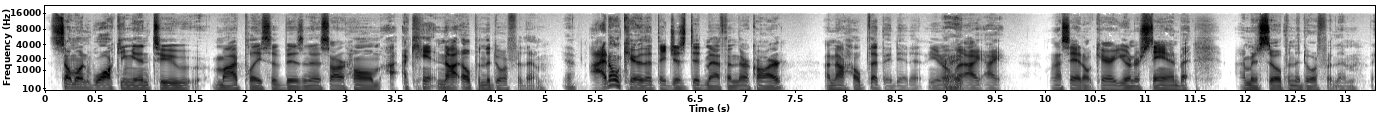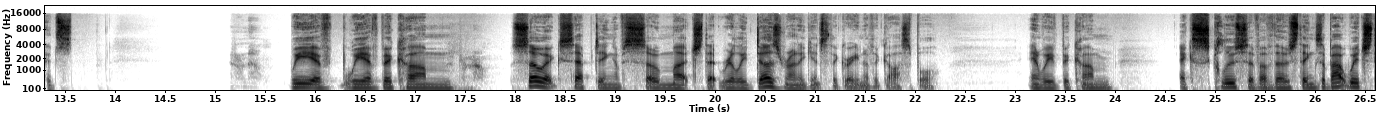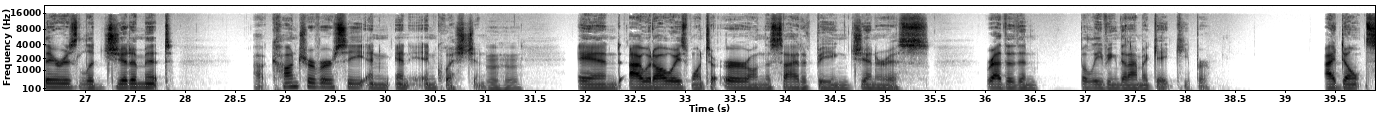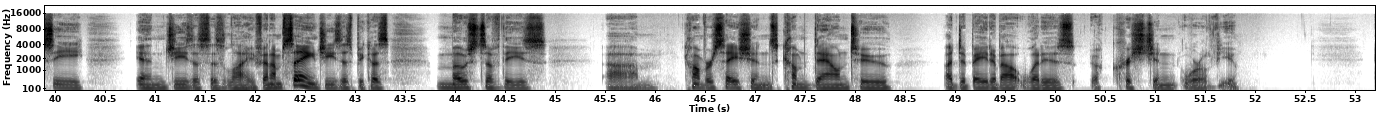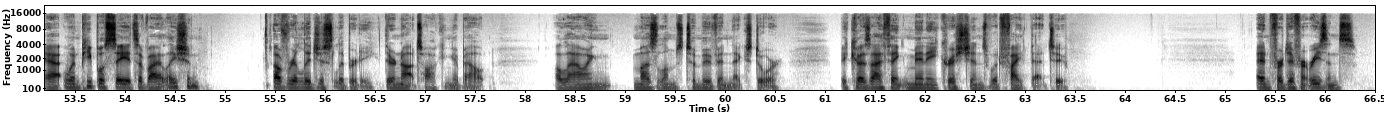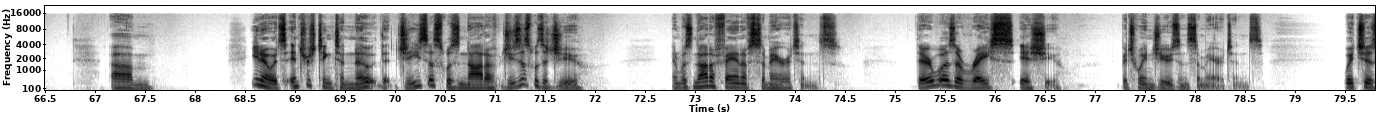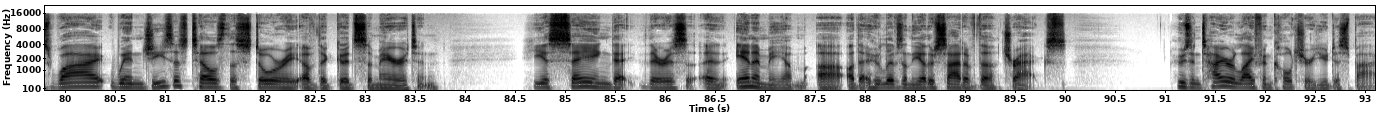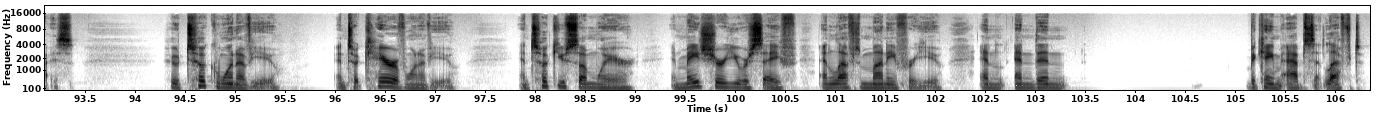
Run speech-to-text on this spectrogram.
someone walking into my place of business, our home. I, can't not open the door for them. Yeah. I don't care that they just did meth in their car, and I hope that they did it. You know, but I, I when I say I don't care, you understand. But I'm going to still open the door for them. It's we have we have become so accepting of so much that really does run against the grain of the gospel. And we've become exclusive of those things about which there is legitimate uh, controversy and, and, and question. Mm-hmm. and i would always want to err on the side of being generous rather than believing that i'm a gatekeeper. I don't see in jesus' life and i'm saying jesus because most of these um, conversations come down to a debate about what is a Christian worldview. Uh, when people say it's a violation of religious liberty, they're not talking about allowing Muslims to move in next door, because I think many Christians would fight that too, and for different reasons. Um, you know, it's interesting to note that Jesus was not a Jesus was a Jew, and was not a fan of Samaritans there was a race issue between Jews and Samaritans, which is why when Jesus tells the story of the Good Samaritan, he is saying that there is an enemy um, uh, that who lives on the other side of the tracks, whose entire life and culture you despise, who took one of you and took care of one of you and took you somewhere and made sure you were safe and left money for you and and then became absent, left.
